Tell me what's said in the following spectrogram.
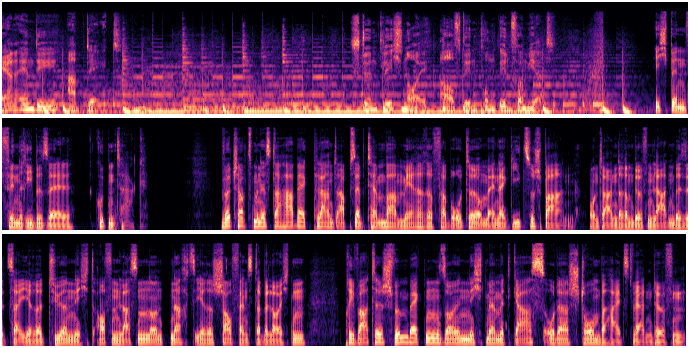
RND Update. Stündlich neu. Auf den Punkt informiert. Ich bin Finn Riebesell. Guten Tag. Wirtschaftsminister Habeck plant ab September mehrere Verbote, um Energie zu sparen. Unter anderem dürfen Ladenbesitzer ihre Türen nicht offen lassen und nachts ihre Schaufenster beleuchten. Private Schwimmbecken sollen nicht mehr mit Gas oder Strom beheizt werden dürfen.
